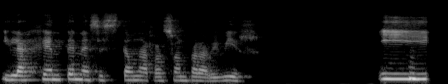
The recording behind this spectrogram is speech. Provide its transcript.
y la gente necesita una razón para vivir. Y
